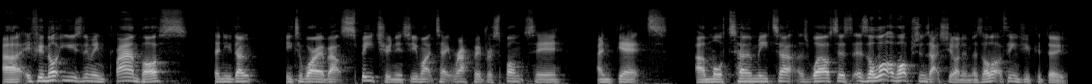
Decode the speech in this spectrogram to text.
Uh, if you're not using them in Clan Boss, then you don't need to worry about speed tuning. So you might take Rapid Response here and get a more turn meter as well. So there's, there's a lot of options actually on him. There's a lot of things you could do.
